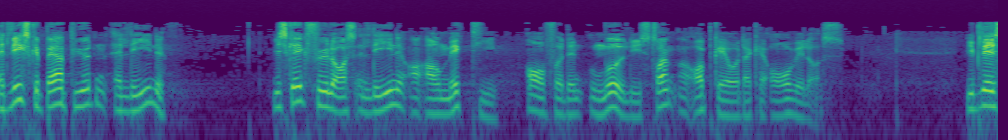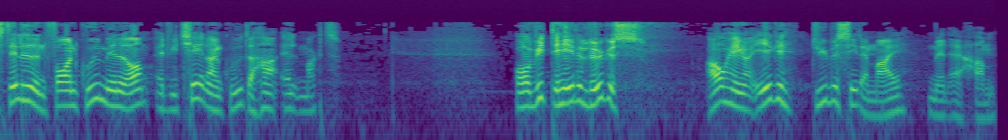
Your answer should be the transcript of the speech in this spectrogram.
At vi ikke skal bære byrden alene. Vi skal ikke føle os alene og afmægtige over for den umådelige strøm og opgaver, der kan overvælde os. Vi bliver i stillheden foran Gud mindet om, at vi tjener en Gud, der har al magt. Og hvorvidt det hele lykkes, afhænger ikke dybest set af mig, men af ham.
